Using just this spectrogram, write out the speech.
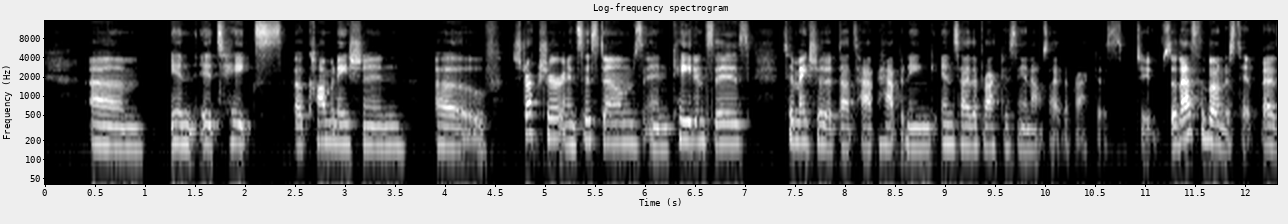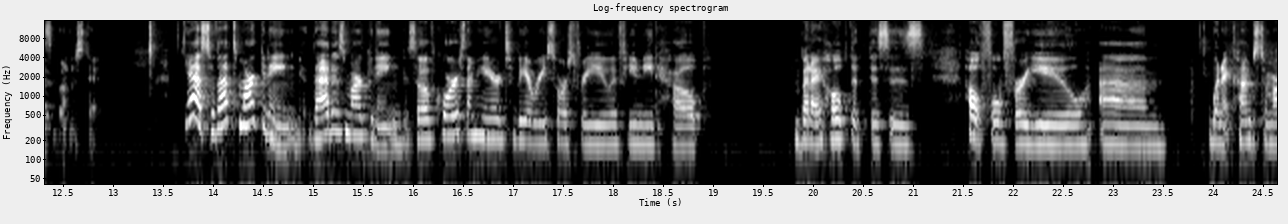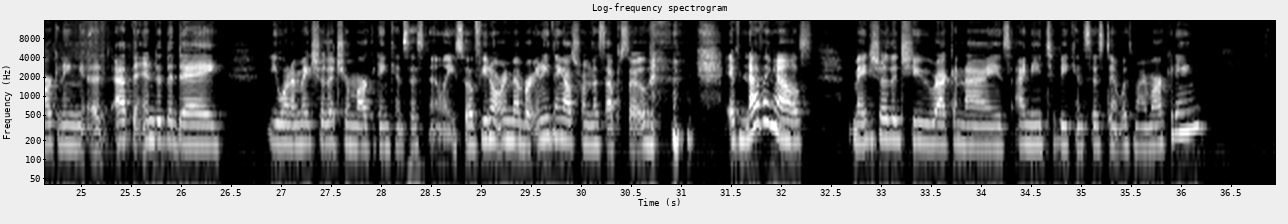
Um, and it takes a combination of structure and systems and cadences to make sure that that's ha- happening inside the practice and outside the practice too. So that's the bonus tip. That's the bonus tip. Yeah, so that's marketing. That is marketing. So of course I'm here to be a resource for you if you need help. But I hope that this is helpful for you um, when it comes to marketing. At, at the end of the day, you want to make sure that you're marketing consistently. So if you don't remember anything else from this episode, if nothing else, make sure that you recognize I need to be consistent with my marketing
